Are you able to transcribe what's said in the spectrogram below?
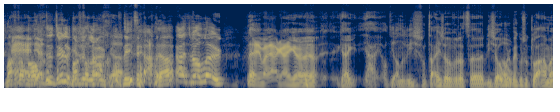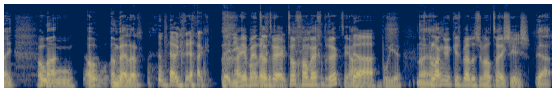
Mag dat nog? ja, natuurlijk Mag is het leuk. of niet? Ja. Ja, het is wel leuk. Nee, maar ja, kijk, eh, kijk ja, al die analyses van Thijs over dat, eh, die zomer, daar ben ik al zo klaar mee. Oh, Maar- Oh, een beller. ja, ik weet niet, ik Ah, je bent aan het werk toch? Gewoon weggedrukt? Ja, Ja. boeien. Nou ja. Belangrijk is bellen ze wel twee Precies. keer. Ja,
